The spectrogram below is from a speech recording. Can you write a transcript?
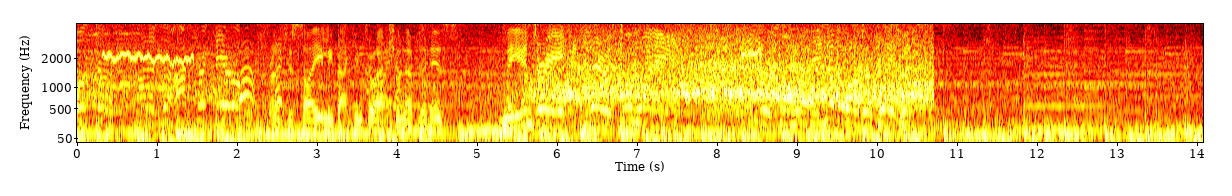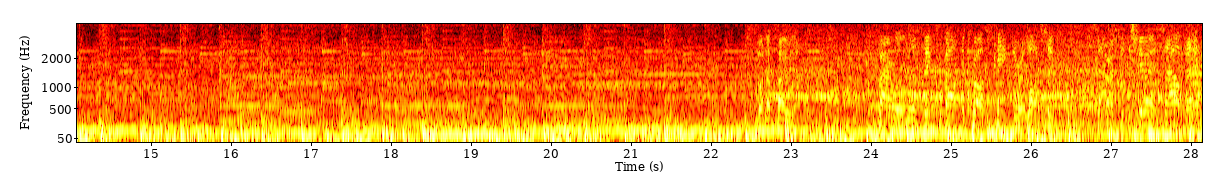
Munster. And it's a hat trick here. Francis Saili back into action after his knee injury. And there is Conway. Andrew Conway, another one of the replacements. Bonapola. Farrell will think about the cross kick. There are lots of Saracen shirts out there.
